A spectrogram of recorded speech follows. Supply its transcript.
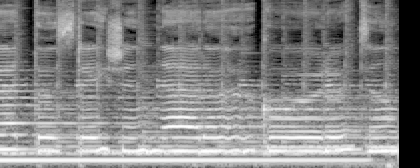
At the station at a quarter till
